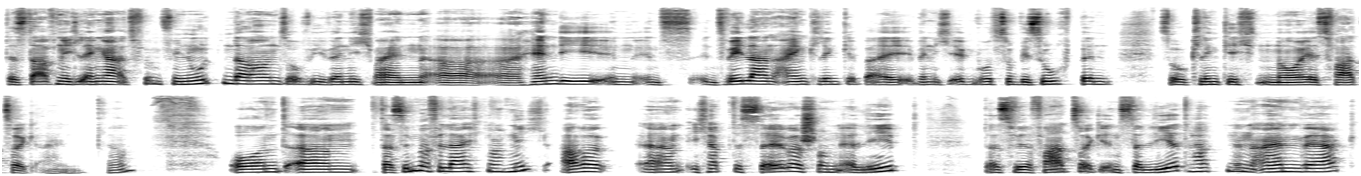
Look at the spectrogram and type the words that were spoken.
das darf nicht länger als fünf Minuten dauern, so wie wenn ich mein äh, äh Handy in, ins, ins WLAN einklinke, bei, wenn ich irgendwo zu Besuch bin, so klinke ich ein neues Fahrzeug ein. Ja? Und ähm, da sind wir vielleicht noch nicht, aber ähm, ich habe das selber schon erlebt, dass wir Fahrzeuge installiert hatten in einem Werk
